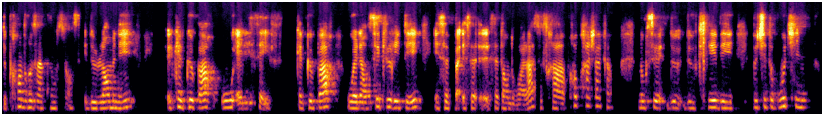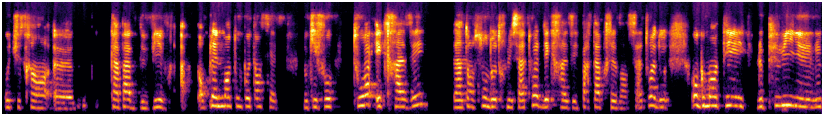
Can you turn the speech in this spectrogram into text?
de prendre sa conscience et de l'emmener quelque part où elle est safe, quelque part où elle est en sécurité. Et, cet endroit-là, ce sera propre à chacun. Donc, c'est de, créer des petites routines où tu seras euh, capable de vivre en pleinement ton potentiel. Donc, il faut, toi, écraser l'intention d'autrui. C'est à toi de l'écraser par ta présence. C'est à toi d'augmenter le puits, le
